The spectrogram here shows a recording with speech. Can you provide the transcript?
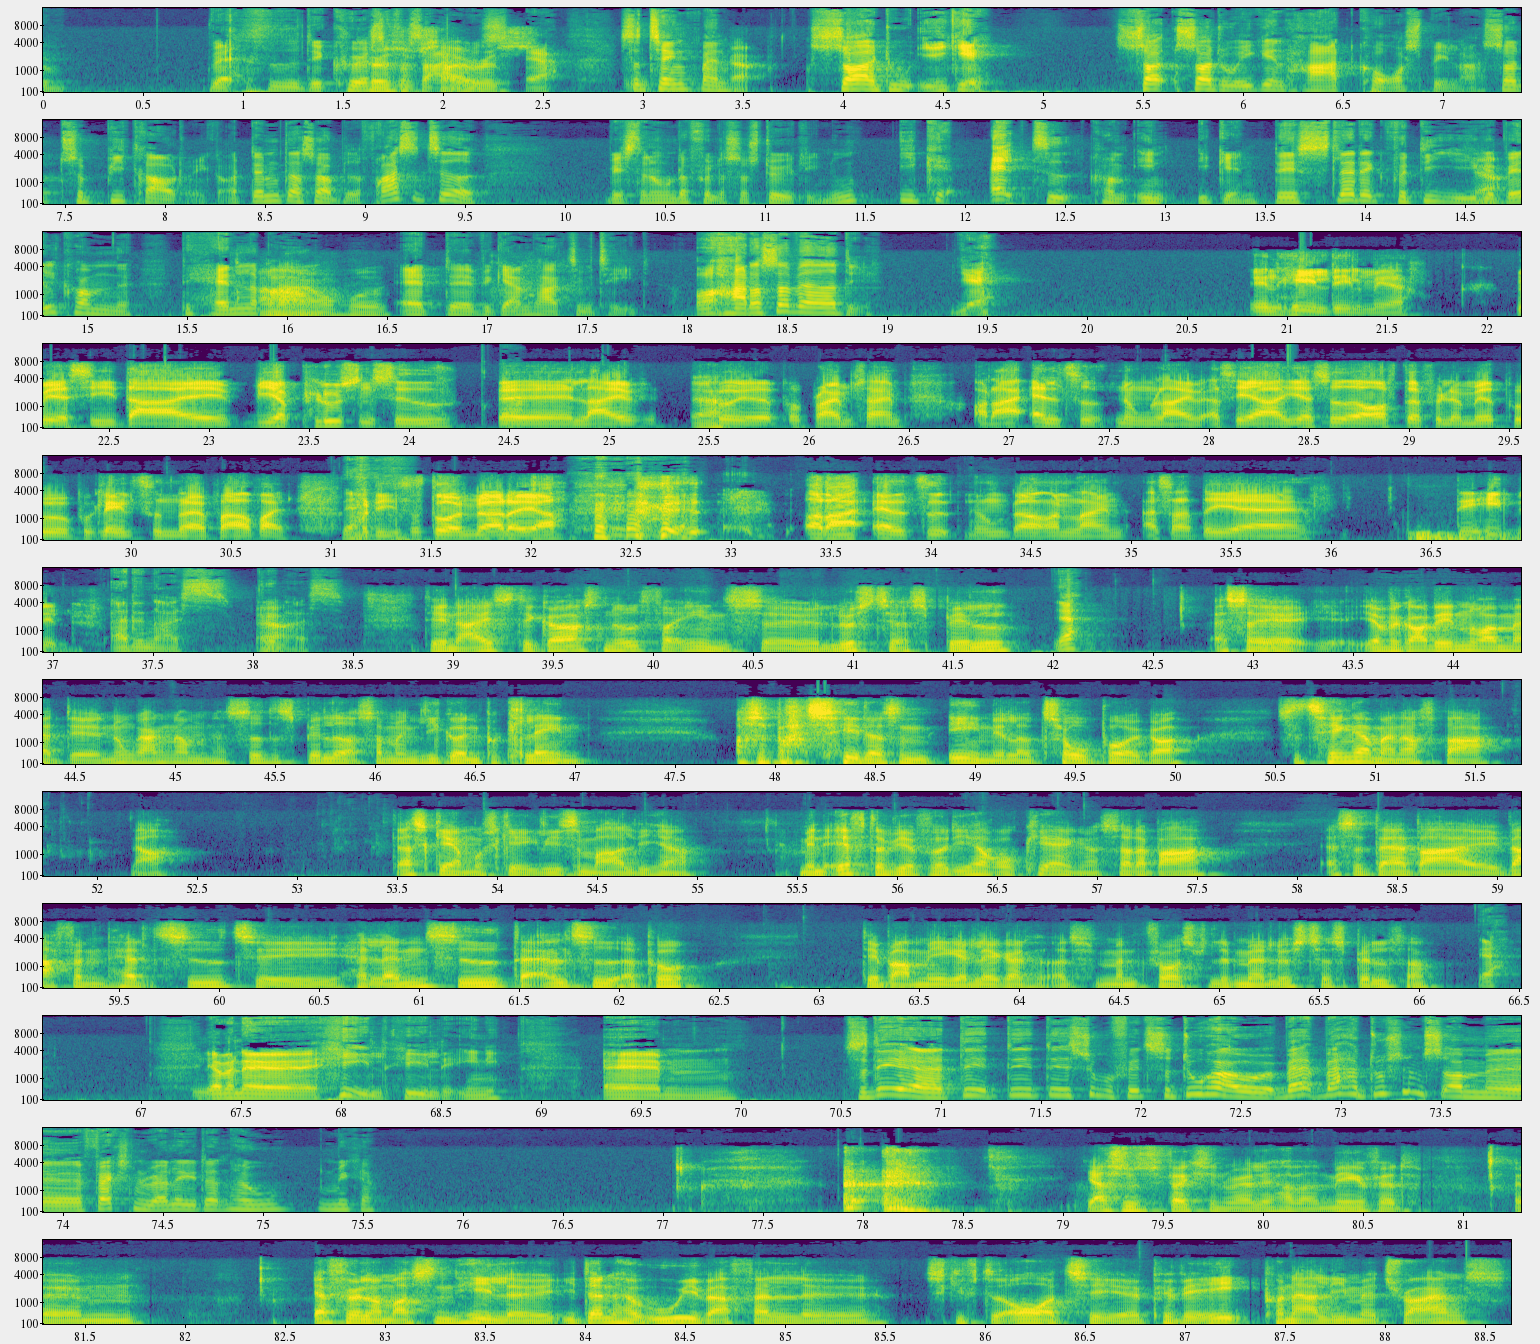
hvad hedder det, Curse, Curse of Cyrus. Cyrus. Ja. Så tænkte man, ja. Så er du ikke så, så er du ikke en hardcore spiller, så, så bidrager du ikke. Og dem, der så er blevet frasorteret, hvis der er nogen, der føler sig stødt lige nu, I kan altid komme ind igen. Det er slet ikke, fordi I ikke Ja. er velkomne. Det handler Nej, nej, bare om, at øh, vi gerne vil have aktivitet. Og har der så været det? Ja. En hel del mere, vil jeg sige. Der er, øh, vi har plus en side øh, live Ja. ja. på, øh, på primetime, og der er altid nogen live. Altså, jeg, jeg sidder ofte og følger med på, på klansiden, når jeg er på arbejde, Ja. ja. fordi så stor en nørd er jeg. og der er altid nogen, der er online. Altså, det er, det er helt vildt. Er det nice? Det er Ja. nice. Det er nice. Det gør også noget for ens øh, lyst til at spille. Ja. Altså, jeg, jeg vil godt indrømme, at øh, nogle gange, når man har siddet og spillet, og så er man lige gået ind på klan, og så bare se der sådan en eller to på, ikke? Så tænker man også bare, nå, der sker måske ikke lige så meget lige her. Men efter vi har fået de her rokeringer, så er der bare, altså der er bare i hvert fald en halv side til halvanden side, der altid er på. Det er bare mega lækkert, at man får også lidt mere lyst til at spille så. Ja. Jamen, øh, helt, helt enig. Øhm, så det er, det, det, det er super fedt. Så du har jo, hvad, hvad har du synes om øh, Faction Rally i den her uge, Mika? Jeg synes Faction Rally har været mega fedt. Øhm, jeg føler mig sådan helt, øh, i den her uge i hvert fald, øh, skiftet over til øh, PvE på nær lige med Trials.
